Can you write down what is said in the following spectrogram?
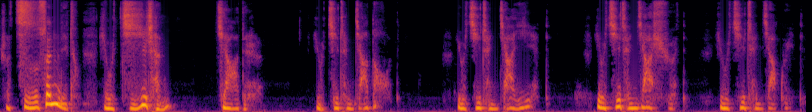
是子孙里头有继承家的人有继承家道的有继承家业的有继承家学的有继承家规的。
